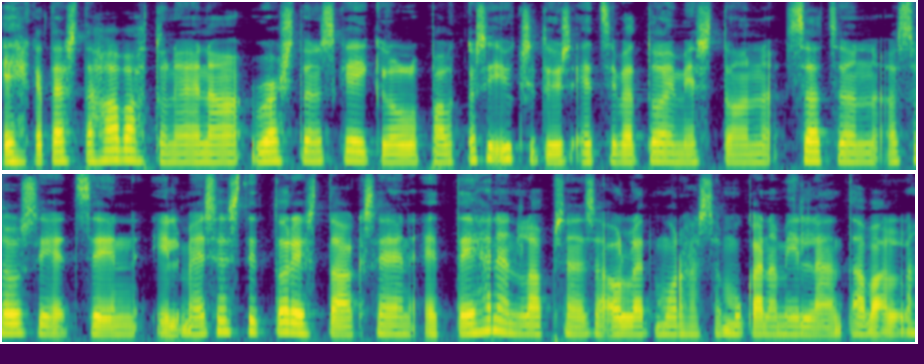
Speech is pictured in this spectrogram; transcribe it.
Ehkä tästä havahtuneena Rushton Skakel palkkasi yksityisetsivä toimiston Sutton Associatesin ilmeisesti todistaakseen, ettei hänen lapsensa olleet murhassa mukana millään tavalla.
